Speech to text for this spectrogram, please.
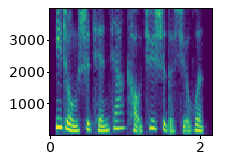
一种是钱家考据式的学问。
